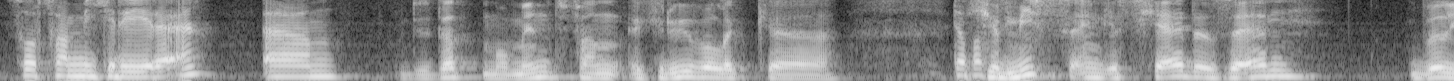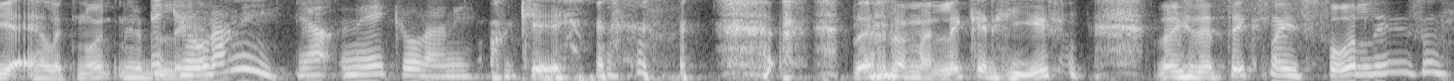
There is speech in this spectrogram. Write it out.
soort van migreren. Hè? Ehm, Dus dat moment van gruwelijk eh, was- gemis en gescheiden zijn, wil je eigenlijk nooit meer ik beleven. wil dat niet. Ja, nee, ik wil dat niet. Oké. Blijf dan maar lekker hier. Wil je de tekst nog eens voorlezen?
